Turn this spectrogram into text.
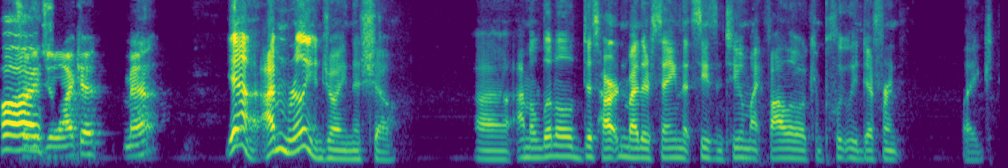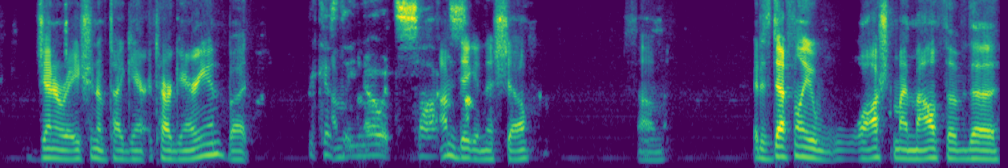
So Hi. did you like it, Matt? Yeah, I'm really enjoying this show. Uh, I'm a little disheartened by their saying that season two might follow a completely different, like, generation of Targar- Targaryen, but because I'm- they know it sucks. I'm digging this show. So it has definitely washed my mouth of the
